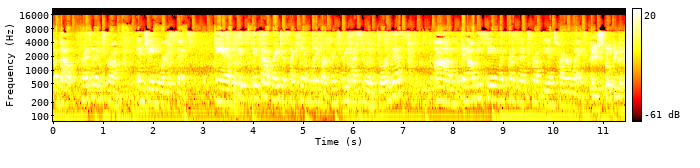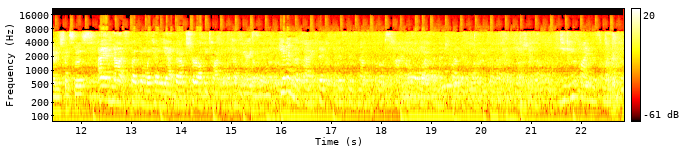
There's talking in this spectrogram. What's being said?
about President Trump and January 6th. And it's, it's outrageous. I can't believe our country has to endure this. Um, and I'll be standing with President Trump the entire way. Have you spoken to him since this? I have not spoken with him yet, but I'm sure I'll be talking with him very soon. Given the fact that this is not the first time he's been the target of one of these investigations, do you find this one to be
